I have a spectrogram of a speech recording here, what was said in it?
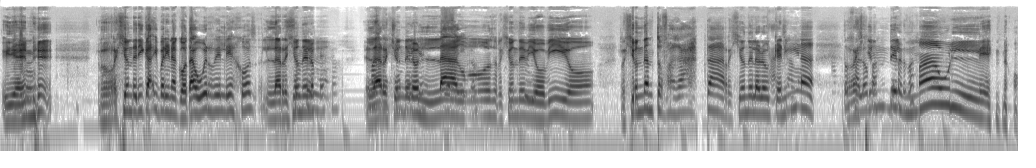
y en región de Arica y Parinacota, uy, re lejos, la región de los, lejos. la región de los lagos, región de Biobío, región de Antofagasta, región de la Araucanía, región del perdón. Maule. No,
